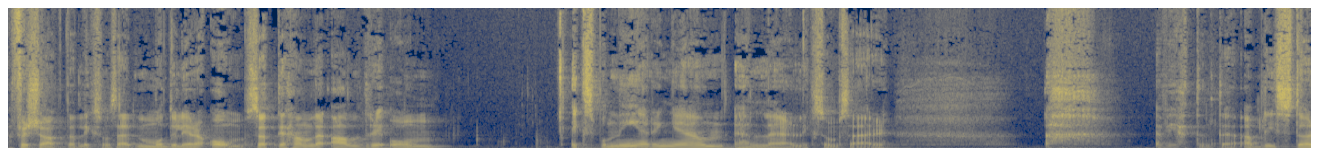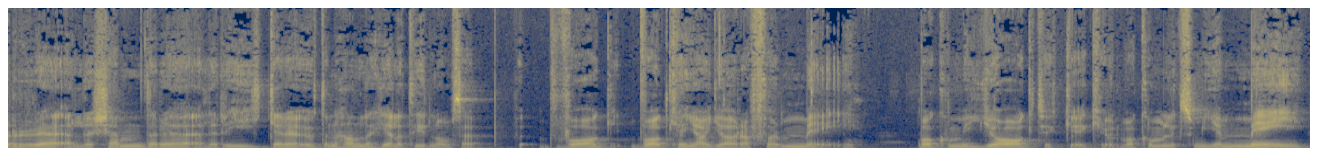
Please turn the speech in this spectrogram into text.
försökt att liksom så här modulera om. Så att det handlar aldrig om exponeringen eller liksom så här jag vet inte, att bli större eller kändare eller rikare. Utan det handlar hela tiden om så här, vad, vad kan jag göra för mig? Vad kommer jag tycka är kul? Vad kommer liksom ge mig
